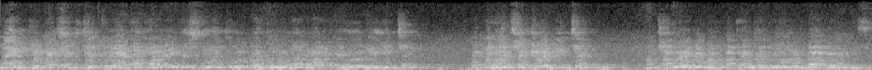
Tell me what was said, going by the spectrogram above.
నైంటీ పర్సెంట్ చెప్పిన నాకు ఎవరైతే స్నేహితులు బంధువులు ఉన్నారో వాళ్ళకి ఎవరికి ఇచ్చాను ఒక పదిహేను సెంట్లు ఇచ్చాను మా చదువు మన పతంజలి ఉండాలి అనేసి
